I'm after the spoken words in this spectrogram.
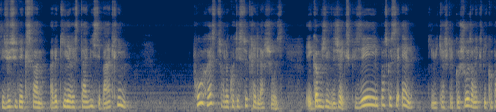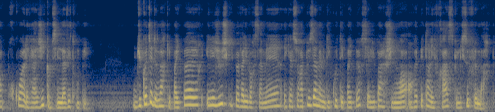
C'est juste une ex-femme avec qui il est resté ami, c'est pas un crime. Prue reste sur le côté secret de la chose, et comme je l'ai déjà excusé, il pense que c'est elle qui lui cache quelque chose en n'expliquant pas pourquoi elle réagit comme s'il l'avait trompée. Du côté de Mark et Piper, il juge qu'ils peuvent aller voir sa mère et qu'elle sera plus à même d'écouter Piper si elle lui parle chinois en répétant les phrases que lui souffle Mark.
